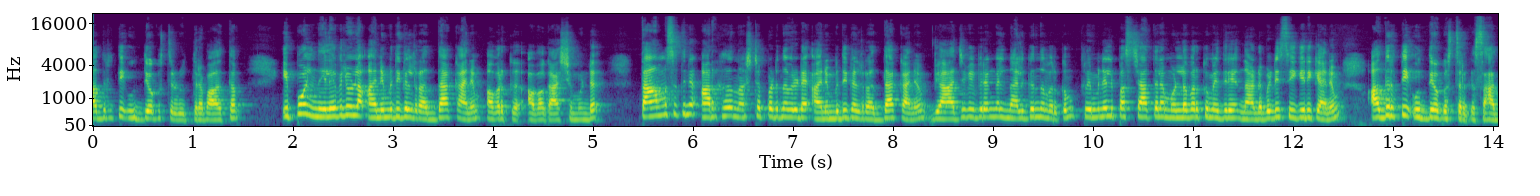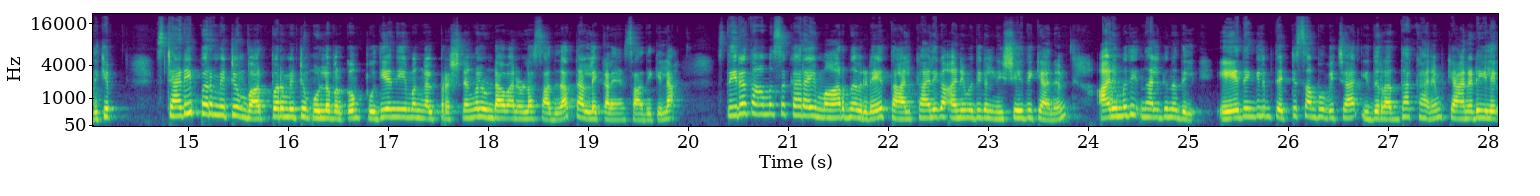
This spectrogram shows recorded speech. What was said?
അതിർത്തി ഉദ്യോഗസ്ഥരുടെ ഉത്തരവാദിത്തം. ഇപ്പോൾ നിലവിലുള്ള അനുമതികൾ റദ്ദാക്കാനും അവർക്ക് അവകാശമുണ്ട്. താമസത്തിന് അർഹത നഷ്ടപ്പെടുന്നവരുടെ അനുമതികൾ റദ്ദാക്കാനും വ്യാജ വിവരങ്ങൾ നൽകുന്നവർക്കും ക്രിമിനൽ പശ്ചാത്തലമുള്ളവർക്കുമെതിരെ നടപടി സ്വീകരിക്കാനും അതിർത്തി ഉദ്യോഗസ്ഥർക്ക് സാധിക്കും. സ്റ്റഡി പെർമിറ്റും വർക്ക് പെർമിറ്റും ഉള്ളവർക്കും പുതിയ നിയമങ്ങൾ പ്രശ്നങ്ങൾ ഉണ്ടാവാനുള്ള സാധ്യത തള്ളിക്കളയാൻ സാധിക്കില്ല. സ്ഥിര താമസക്കാരായി മാറുന്നവരുടെ താൽക്കാലിക അനുമതികൾ നിഷേധിക്കാനും അനുമതി നൽകുന്നതിൽ ഏതെങ്കിലും തെറ്റ് സംഭവിച്ചാൽ ഇത് റദ്ദാക്കാനും കാനഡയിലെ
